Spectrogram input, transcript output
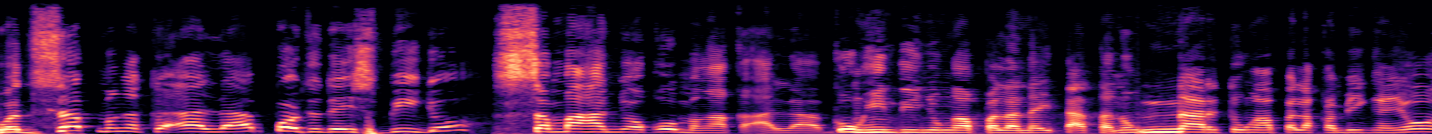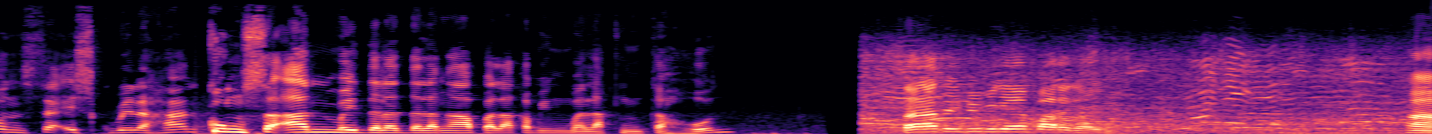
What's up mga kaalab? For today's video, samahan nyo ako mga kaalab. Kung hindi nyo nga pala na itatanong, narito nga pala kami ngayon sa eskwelahan kung saan may daladala nga pala kaming malaking kahon. Saan natin ibibigay yan pare ko? Ha?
